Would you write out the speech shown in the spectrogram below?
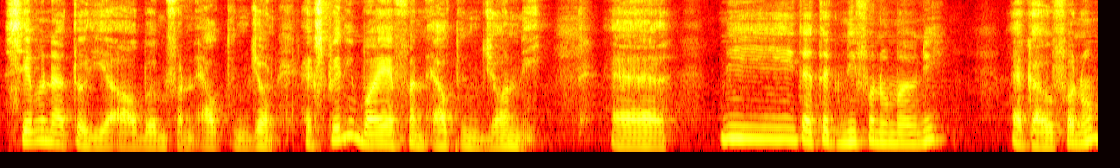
7 atelier album van Elton John. Ek speel nie baie van Elton John nie. Uh, nie dat ek nie van hom hou nie. Ek hou van hom,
